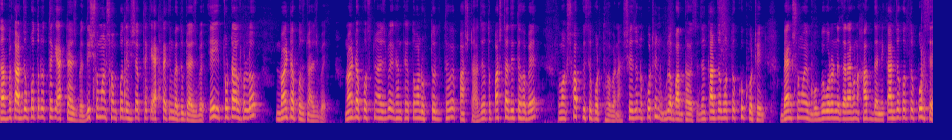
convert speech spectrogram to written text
তারপর কার্যপত্র থেকে একটা আসবে, দৃশ্যমান সম্পদের হিসাব থেকে একটা কিংবা দুটো আসবে, এই টোটাল হলো নয়টা প্রশ্ন আসবে। নয়টা প্রশ্ন আসবে, এখান থেকে তোমার উত্তর দিতে হবে পাঁচটা, যেহেতু পাঁচটা দিতে হবে, তোমাকে সব কিছু পড়তে হবে না সেই জন্য কঠিনগুলো দেওয়া হয়েছে। যেমন কার্যপত্র খুব কঠিন, ব্যাংক সময় বিবরণে যারা এখন হাত দেয়নি কার্যপত্র পড়ছে,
